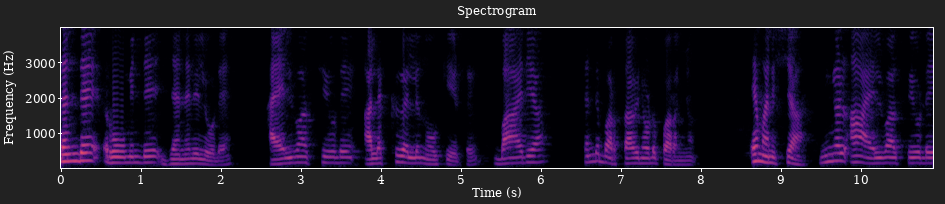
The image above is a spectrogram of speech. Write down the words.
തന്റെ റൂമിന്റെ ജനലിലൂടെ അയൽവാസിയുടെ അലക്കുകല്ല് നോക്കിയിട്ട് ഭാര്യ തന്റെ ഭർത്താവിനോട് പറഞ്ഞു ഏ മനുഷ്യ നിങ്ങൾ ആ അയൽവാസിയുടെ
